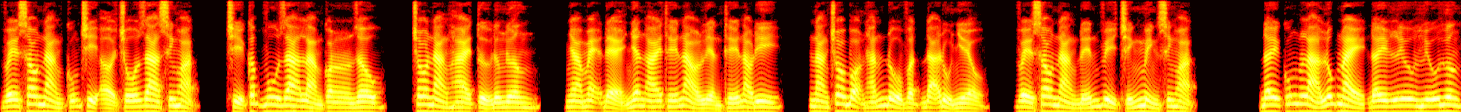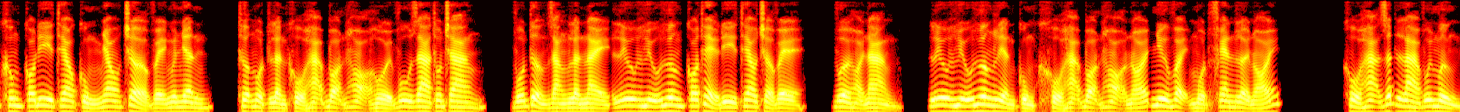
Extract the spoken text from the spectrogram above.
Về sau nàng cũng chỉ ở chỗ ra sinh hoạt, chỉ cấp vu ra làm con dâu, cho nàng hài tử đương đương, nhà mẹ đẻ nhân ái thế nào liền thế nào đi, nàng cho bọn hắn đồ vật đã đủ nhiều, về sau nàng đến vì chính mình sinh hoạt. Đây cũng là lúc này đây Lưu Hữu Hương không có đi theo cùng nhau trở về nguyên nhân, thượng một lần khổ hạ bọn họ hồi vu ra thôn trang, vốn tưởng rằng lần này Lưu Hữu Hương có thể đi theo trở về, vừa hỏi nàng, Lưu Hữu Hương liền cùng khổ hạ bọn họ nói như vậy một phen lời nói. Khổ hạ rất là vui mừng,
